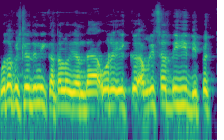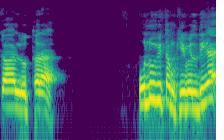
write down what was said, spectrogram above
ਉਹਦਾ ਪਿਛਲੇ ਦਿਨ ਹੀ ਕਤਲ ਹੋ ਜਾਂਦਾ ਹੈ ਔਰ ਇੱਕ ਅੰਮ੍ਰਿਤਸਰ ਦੀ ਹੀ ਦੀਪਿਕਾ ਲੁਥਰ ਹੈ। ਉਹਨੂੰ ਵੀ ਧਮਕੀ ਮਿਲਦੀ ਹੈ।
